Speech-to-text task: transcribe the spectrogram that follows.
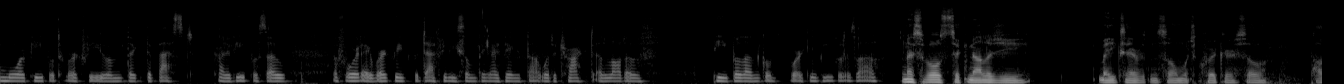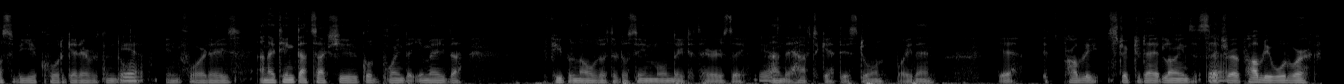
more people to work for you and like the best kind of people so a four day work week would definitely be something i think that would attract a lot of people and good working people as well And I suppose technology makes everything so much quicker. So possibly you could get everything done Yeah. in four days. And I think that's actually a good point that you made that if people know that they're just in Monday to Thursday Yeah. and they have to get this done by then, yeah, it's probably stricter deadlines, etc. It probably would work.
